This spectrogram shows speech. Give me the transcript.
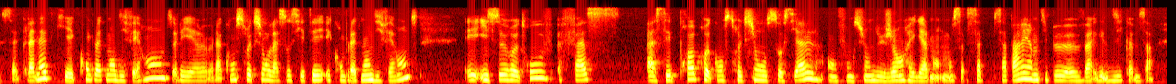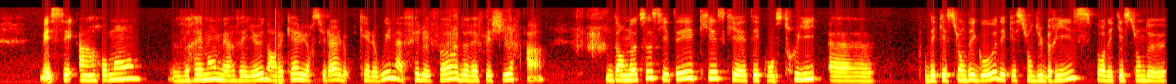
cette planète qui est complètement différente. la construction de la société est complètement différente. Et il se retrouve face à ses propres constructions sociales en fonction du genre également. Bon, ça, paraît un petit peu euh, vague dit comme ça, mais c'est un roman vraiment merveilleux dans lequel Ursula K. Le Guin a fait l'effort de réfléchir à, dans notre société, qui est-ce qui a été construit euh, pour des questions d'ego, des questions du brise, pour des questions de,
